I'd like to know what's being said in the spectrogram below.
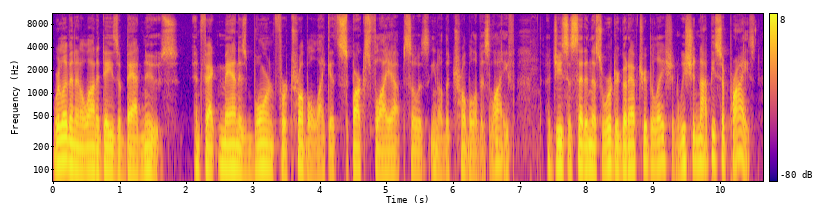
we're living in a lot of days of bad news. In fact, man is born for trouble, like its sparks fly up. So is you know the trouble of his life. Uh, Jesus said, "In this world, you're going to have tribulation." We should not be surprised.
